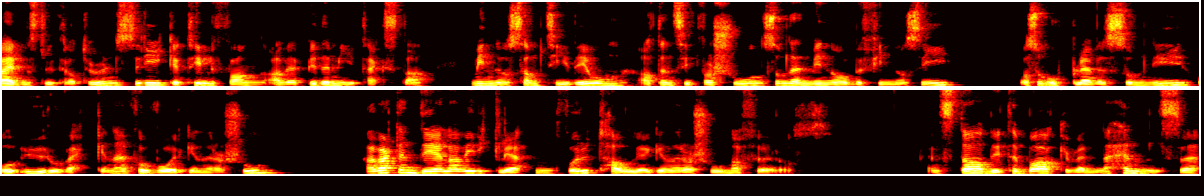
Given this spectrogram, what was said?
Verdenslitteraturens rike tilfang av epidemitekster minner oss samtidig om at en situasjon som den vi nå befinner oss i, og som oppleves som ny og urovekkende for vår generasjon, har vært en del av virkeligheten for utallige generasjoner før oss. En stadig tilbakevendende hendelse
